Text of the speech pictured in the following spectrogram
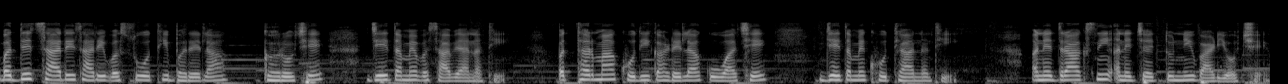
બધી જ સારી સારી વસ્તુઓથી ભરેલા ઘરો છે, જે તમે વસાવ્યા નથી. પથ્થરમાં ખોદી કાઢેલા કૂવા છે, જે તમે ખોદ્યા નથી. અને દ્રાક્ષની અને જૈતુનની વાડીઓ છે.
